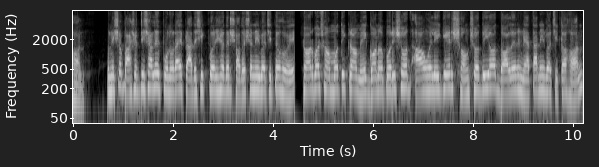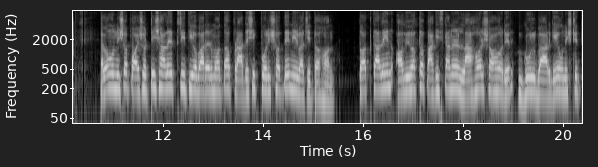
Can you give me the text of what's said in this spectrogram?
হন। উনিশশো বাষট্টি সালে পুনরায় প্রাদেশিক পরিষদের সদস্য নির্বাচিত হয়ে সর্বসম্মতিক্রমে গণপরিষদ আওয়ামী লীগের সংসদীয় দলের নেতা নির্বাচিত হন এবং উনিশশো পঁয়ষট্টি সালে তৃতীয়বারের মতো প্রাদেশিক পরিষদে নির্বাচিত হন। তৎকালীন অবিভক্ত পাকিস্তানের লাহোর শহরের গুলবার্গে অনুষ্ঠিত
